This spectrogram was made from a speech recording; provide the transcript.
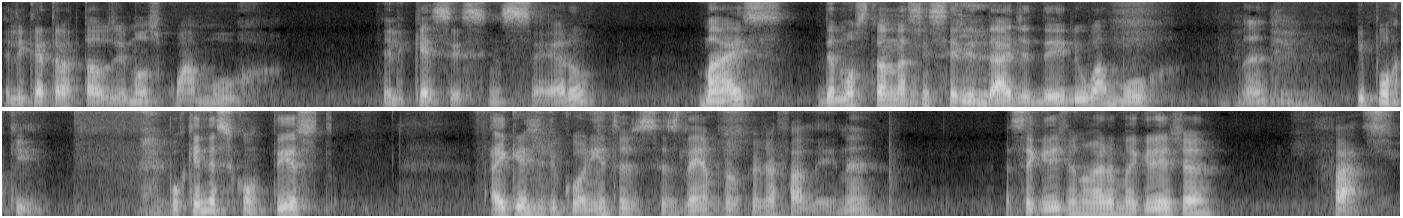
Ele quer tratar os irmãos com amor. Ele quer ser sincero, mas demonstrar na sinceridade dele o amor. Né? E por quê? Porque nesse contexto, A igreja de Corinto, vocês lembram que eu já falei, né? Essa igreja não era uma igreja fácil.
